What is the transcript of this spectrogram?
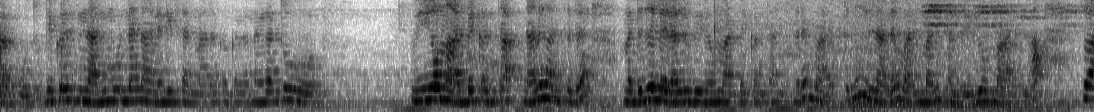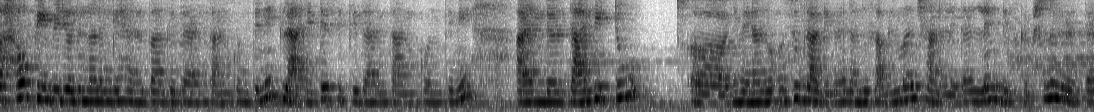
ಬರ್ಬೋದು. ಬಿಕಾಸ್ ನನ್ನ ಮೂಡನ್ನ ನಾನೇ ಡಿಸೈಡ್ ಮಾಡೋಕ್ಕಾಗಲ್ಲ. ನನಗಂತೂ ವಿಡಿಯೋ ಮಾಡಬೇಕಂತ ನನಗೆ ಅನ್ಸಿದ್ರೆ ಮಧ್ಯದಲ್ಲಿ ಎಲ್ಲಾದರೂ ವಿಡಿಯೋ ಮಾಡಬೇಕಂತ ಅನ್ಸಿದ್ರೆ ಮಾಡ್ತೀನಿ. ಇಲ್ಲಾಂದರೆ ಒನ್ ಮಂತ್ ನಾನು ವಿಡಿಯೋ ಮಾಡಲ್ಲ. ಸೊ ಐ ಹೋಪ್ ಈ ವಿಡಿಯೋದಿಂದ ನಿಮಗೆ ಹೆಲ್ಪ್ ಆಗಿದೆ ಅಂತ ಅನ್ಕೊತೀನಿ. ಕ್ಲಾರಿಟಿ ಸಿಕ್ಕಿದೆ ಅಂತ ಅನ್ಕೊತೀನಿ. ಆ್ಯಂಡ್ ದಯವಿಟ್ಟು ನೀವೇನಾದರೂ ಹೊಸಬ್ರಾಗಿದ್ದರೆ ನಂದು ಸಬ್ಲಿಮಲ್ ಚಾನಲ್ ಇದೆ ಲಿಂಕ್ ಡಿಸ್ಕ್ರಿಪ್ಷನಲ್ಲಿ ಇರುತ್ತೆ.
